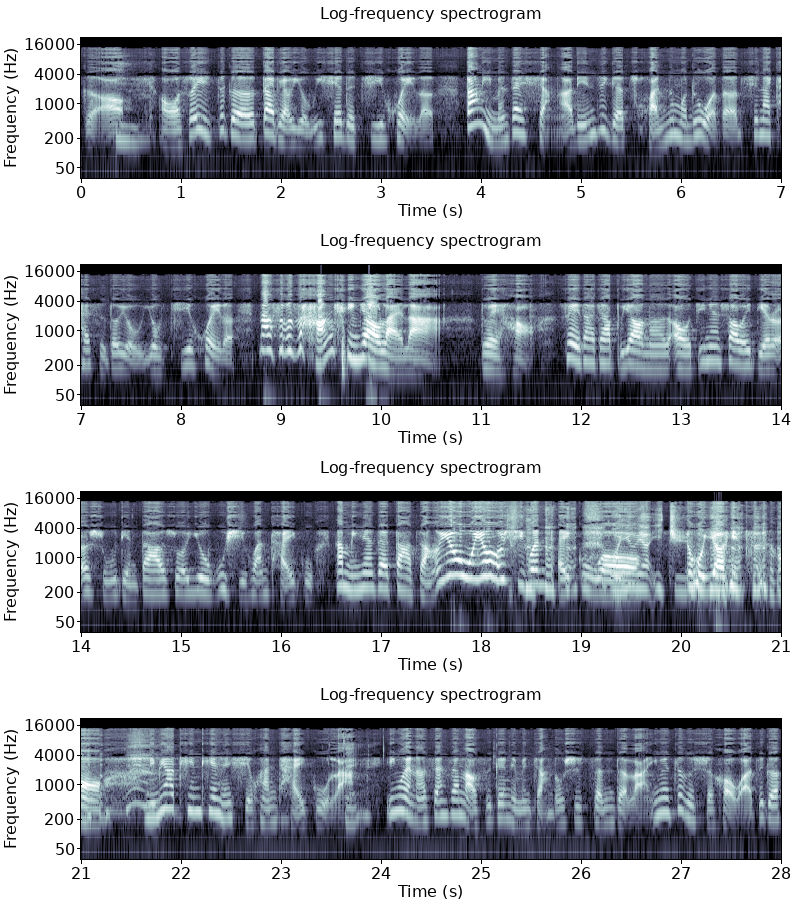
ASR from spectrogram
个哦哦，所以这个代表有一些的机会了。当你们在想啊，连这个船那么弱的，现在开始都有有机会了，那是不是行情要来啦？对，好。所以大家不要呢哦，今天稍微跌了二十五点，大家说又不喜欢台股，那明天再大涨，哎呦，我又好喜欢台股哦，我又要一只，我要一只哦。你们要天天很喜欢台股啦，因为呢，珊珊老师跟你们讲都是真的啦。因为这个时候啊，这个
